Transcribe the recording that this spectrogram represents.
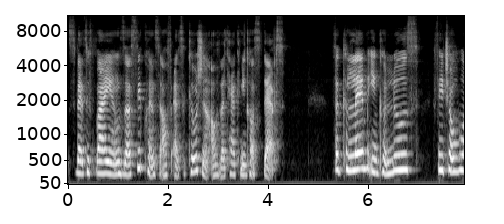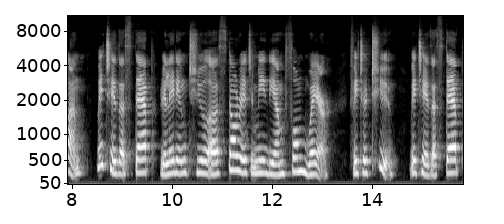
specifying the sequence of execution of the technical steps. The claim includes feature 1, which is a step relating to a storage medium firmware. Feature 2, which is a step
